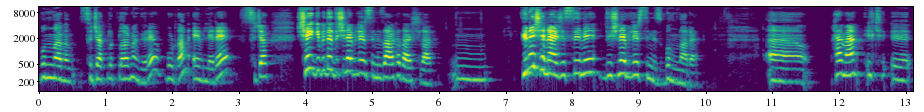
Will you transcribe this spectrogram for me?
Bunların sıcaklıklarına göre buradan evlere sıcak şey gibi de düşünebilirsiniz arkadaşlar. Hmm, güneş enerjisini düşünebilirsiniz bunları. Ee, hemen ilk e,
